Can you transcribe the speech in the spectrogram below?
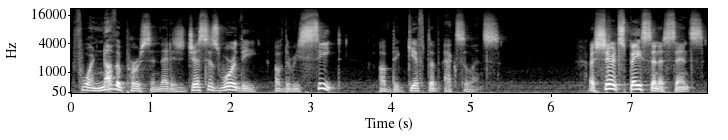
for another person that is just as worthy of the receipt of the gift of excellence a shared space in a sense,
